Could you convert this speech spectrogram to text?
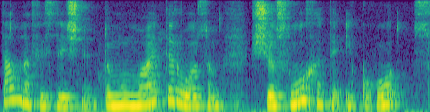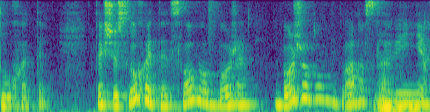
та на фізичне. Тому майте розум, що слухати і кого слухати. Так що слухайте Слово Боже, Божого благословіння.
